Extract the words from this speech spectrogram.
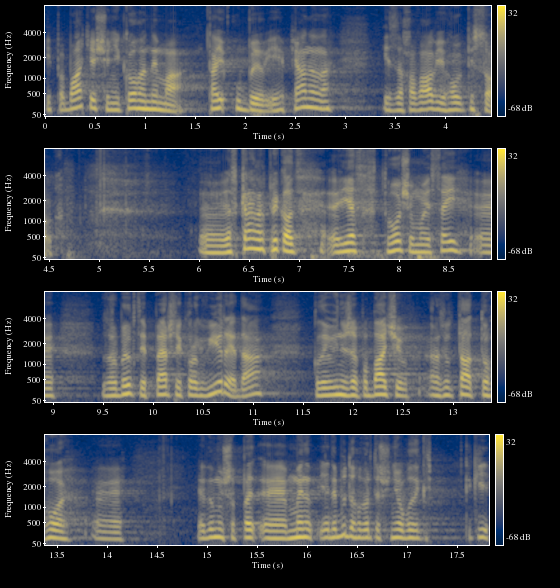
і побачив, що нікого нема, та й убив єгиптянина і заховав його в пісок. Е, Яскравий приклад е, є того, що Моїсей е, зробив цей перший крок віри, да? коли він вже побачив результат того. Я думаю, що ми, я не буду говорити, що в нього були такі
